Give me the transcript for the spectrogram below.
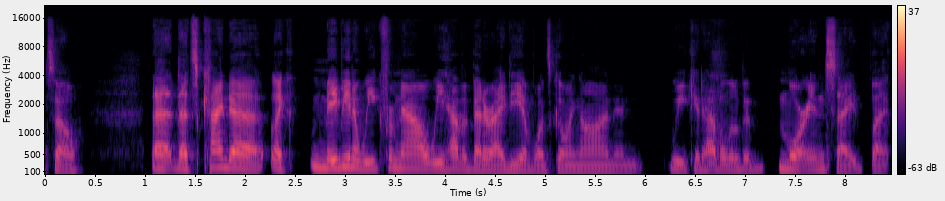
So that that's kind of like maybe in a week from now we have a better idea of what's going on and we could have a little bit more insight. But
